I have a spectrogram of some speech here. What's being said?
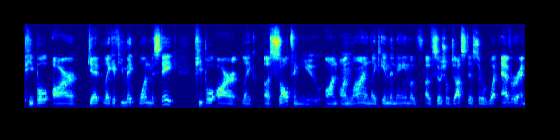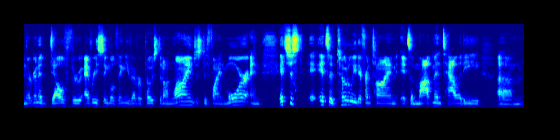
people are get like if you make one mistake, people are like assaulting you on mm. online like in the name of of social justice or whatever and they're going to delve through every single thing you've ever posted online just to find more and it's just it's a totally different time it's a mob mentality um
